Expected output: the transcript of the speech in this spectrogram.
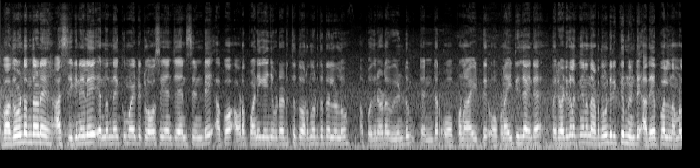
അപ്പോൾ അതുകൊണ്ട് എന്താണ് ആ സിഗ്നൽ എന്നേക്കുമായിട്ട് ക്ലോസ് ചെയ്യാൻ ചാൻസ് ഉണ്ട്. അപ്പോൾ അവിടെ പണി കഴിഞ്ഞ് ഇവിടെ അടുത്ത് തുറന്നു കൊടുത്തിട്ടല്ലേ ഉള്ളൂ. അപ്പോൾ ഇതിനവിടെ വീണ്ടും ടെൻഡർ ഓപ്പൺ ആയിട്ട് ഓപ്പൺ ആയിട്ടില്ല. അതിന്റെ പരിപാടികളൊക്കെ ഇങ്ങനെ നടന്നുകൊണ്ടിരിക്കുന്നുണ്ട്. അതേപോലെ നമ്മൾ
